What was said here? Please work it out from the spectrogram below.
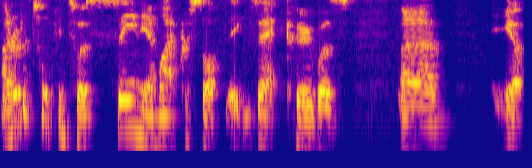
I remember talking to a senior Microsoft exec who was, um, you know,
